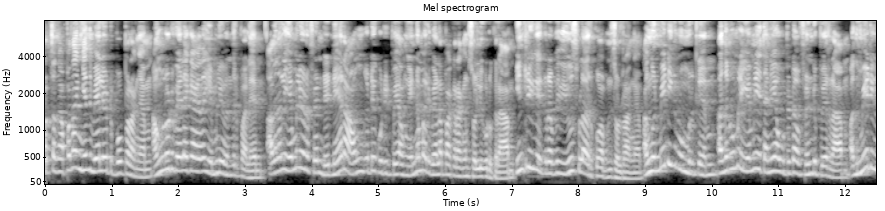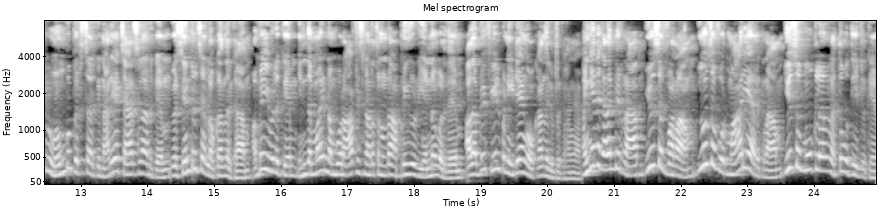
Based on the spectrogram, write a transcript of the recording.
ஒருத்தவங்க அப்பதான் இங்கேருந்து வேலையை விட்டு போகிறாங்க போறாங்க. அவங்களோட வேலைக்காக தான் எம்எல்ஏ வந்திருப்பாள். அதனால எம்எல்ஏட ஃப்ரெண்டு நேரா அவங்ககிட்டே கூட்டிட்டு போய் அவங்க என்ன மாதிரி வேலை பார்க்குறாங்கன்னு சொல்லி கொடுக்குறா. இன்டர்வியூ கேட்கறப்ப இது யூஸ்ஃபுல்லா இருக்கும் அப்படின்னு சொல்றாங்க. அங்க ஒரு மீட்டிங் ரூம் இருக்கு. அந்த ரூம்ல எம்லியை தனியா விட்டுட்டு அவன் ஃப்ரெண்டு போயிடுறா. அந்த மீட்டிங் ரூம் ரொம்ப பெருசா இருக்கு. நிறைய சேர்ஸ்லாம் இருக்கு. இவ சென்டர் சேர்ல உட்காந்துருக்கா அப்படியே இவளுக்கு இந்த மாதிரி நம்ம ஒரு ஆபீஸ் நடத்தணும்டா அப்படிங்கிற ஒரு எண்ணம் வருது. அதை அப்படியே ஃபீல் பண்ணிக்கிட்டே அங்க உட்காந்துக்கிட்டு இருக்காங்க. அங்கேருந்து கிளம்பிடுறா. யூசப் வரான். யூசப் ஒரு மாதிரியா இருக்கிறான். யூசப் மூக்குல ரத்தம் ஊத்திட்டு இருக்கு.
